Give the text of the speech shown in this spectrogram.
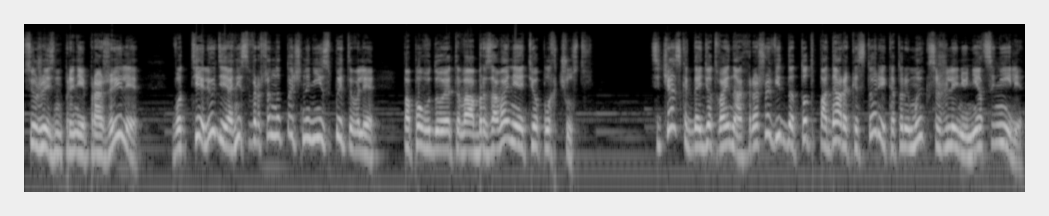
всю жизнь при ней прожили, вот те люди, они совершенно точно не испытывали по поводу этого образования теплых чувств. Сейчас, когда идет война, хорошо видно тот подарок истории, который мы, к сожалению, не оценили.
